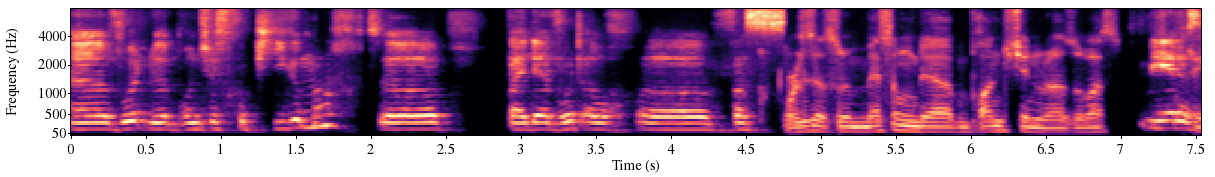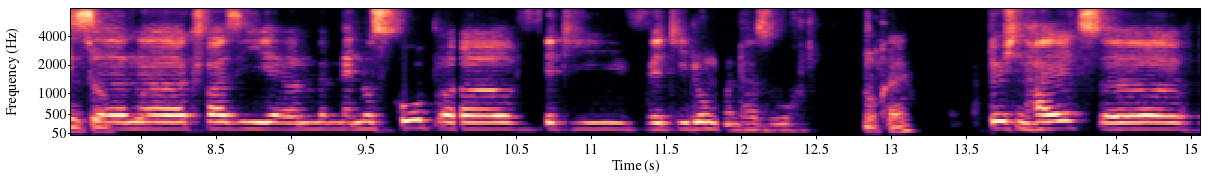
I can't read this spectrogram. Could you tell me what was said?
äh, wurde eine Bronchoskopie gemacht. Äh, bei der wurde auch äh, was. Oder ist das so eine Messung der Bronchien oder sowas? Nee, das ist so. eine, quasi äh, mit dem Endoskop äh, wird, die, wird die Lunge untersucht. Okay. Durch den Hals äh,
